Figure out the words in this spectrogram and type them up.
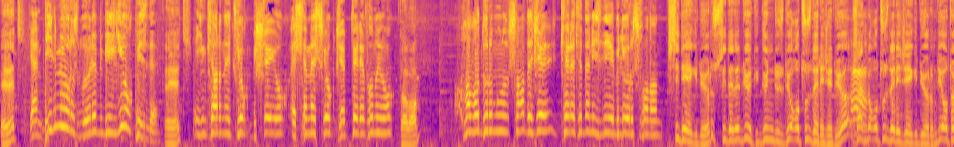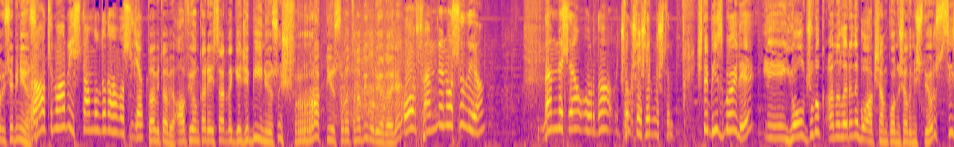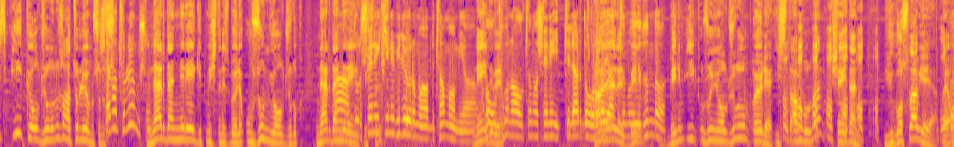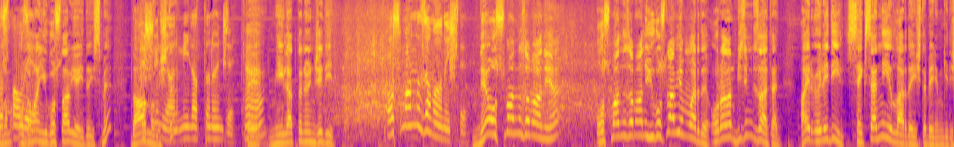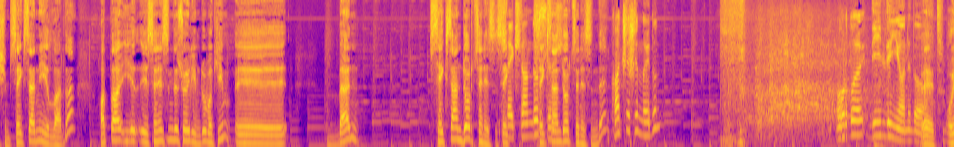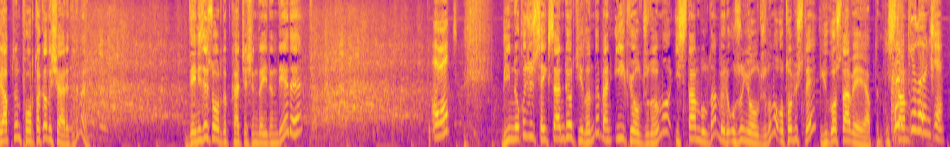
Evet. Yani bilmiyoruz böyle bir bilgi yok bizde. Evet. İnternet yok bir şey yok SMS yok cep telefonu yok. Tamam. Hava durumunu sadece TRT'den izleyebiliyoruz falan. Side'ye gidiyoruz. Side'de diyor ki gündüz diyor 30 derece diyor. He. Sen de 30 dereceye gidiyorum diye otobüse biniyorsun. Rahatım abi İstanbul'da da hava sıcak. Tabii tabii. Afyonkarahisar'da gece bir iniyorsun şırrak diye suratına bir vuruyor böyle. Of hem de nasıl ya? Ben mesela orada çok şaşırmıştım. İşte biz böyle e, yolculuk anılarını bu akşam konuşalım istiyoruz. Siz ilk yolculuğunuzu hatırlıyor musunuz? Sen hatırlıyor musun? Nereden nereye gitmiştiniz böyle uzun yolculuk? Nereden Ha, nereye dur gitmiştiniz? seninkini biliyorum abi tamam ya. Neydi be? Koltuğun altına seni ittiler de orada Ha yattın evet benim, uyudun da. benim ilk uzun yolculuğum öyle İstanbul'dan şeyden Yugoslavya'ya. E, o, zaman, o Yugoslavya. zaman Yugoslavya'ydı ismi. Düşün Dağılmamıştı. yani milattan önce. E, Ha. milattan önce değil. Osmanlı zamanı işte. Ne Osmanlı zamanı ya? Osmanlı zamanı Yugoslavya mı vardı? Oralar bizimdi zaten. Hayır öyle değil. 80'li yıllarda işte benim gidişim. 80'li yıllarda. Hatta e, senesini de söyleyeyim. Dur bakayım. E, ben 84 senesi. sek- 84 84 senesinde. Kaç yaşındaydın? Orada değildin yani daha. Evet. O yaptığın portakal işareti değil mi? Denize sorduk kaç yaşındaydın diye de Evet. 1984 yılında ben ilk yolculuğumu İstanbul'dan böyle uzun yolculuğumu otobüsle Yugoslavya'ya yaptım. 40 İstanbul yıl önce.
